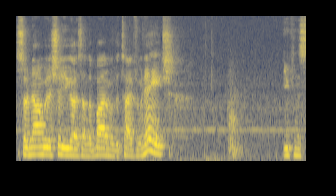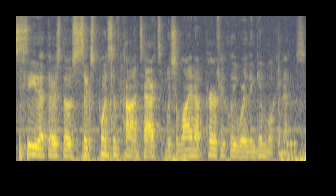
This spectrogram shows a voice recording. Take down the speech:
So now I'm going to show you guys on the bottom of the Typhoon H, you can see that there's those six points of contact which line up perfectly where the gimbal connects.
